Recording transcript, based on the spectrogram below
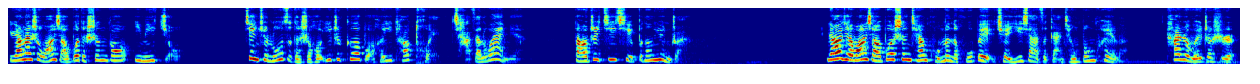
原来是王小波的身高一米九，进去炉子的时候，一只胳膊和一条腿卡在了外面，导致机器不能运转。了解王小波生前苦闷的胡贝却一下子感情崩溃了，他认为这是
